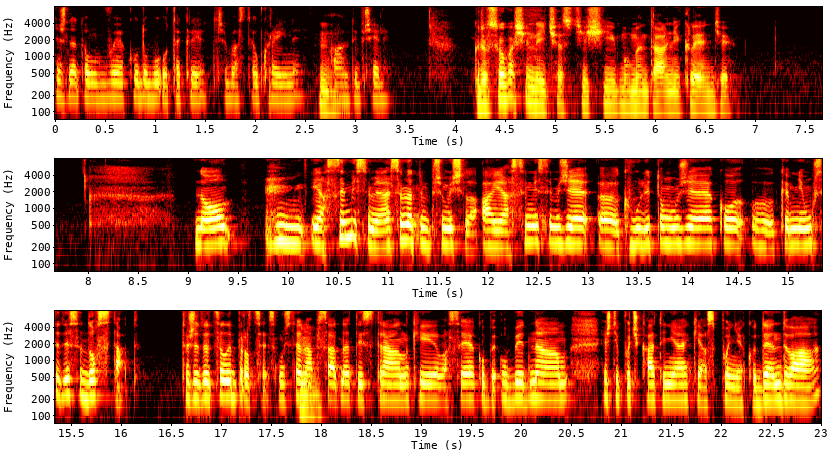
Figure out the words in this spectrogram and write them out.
než na tom, v jakou dobu utekli třeba z té Ukrajiny hmm. a kdy přijeli. Kdo jsou vaši nejčastější momentálně klienti? No, já si myslím, já jsem na tím přemýšlela a já si myslím, že eh, kvůli tomu, že jako eh, ke mně musíte se dostat, takže to je celý proces. Musíte hmm. napsat na ty stránky, vlastně jakoby objednám, ještě počkáte nějaký aspoň jako den, dva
